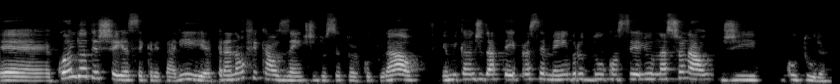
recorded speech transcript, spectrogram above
É, quando eu deixei a secretaria, para não ficar ausente do setor cultural, eu me candidatei para ser membro do Conselho Nacional de Cultura.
